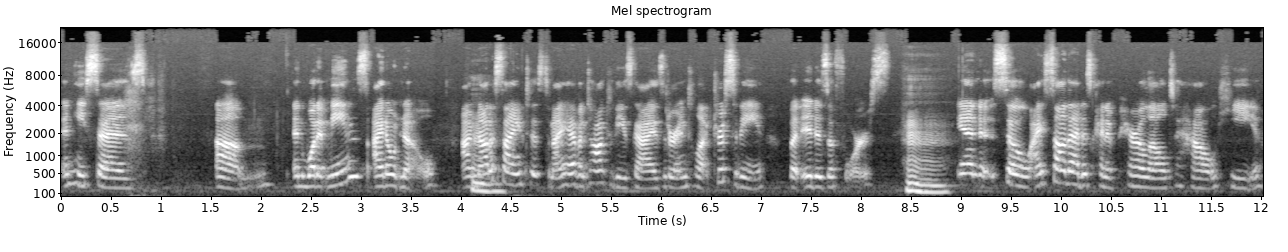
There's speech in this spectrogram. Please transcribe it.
and he says, um, and what it means, I don't know. I'm not a Hmm. scientist, and I haven't talked to these guys that are into electricity, but it is a force. Hmm. And so I saw that as kind of parallel to how he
